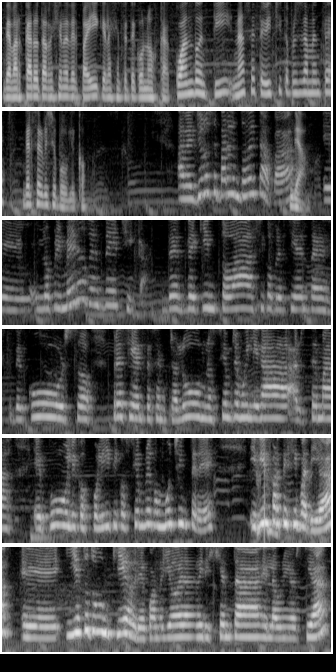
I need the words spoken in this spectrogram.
de abarcar otras regiones del país, que la gente te conozca. ¿Cuándo en ti nace este bichito precisamente del servicio público? A ver, yo lo separo en dos etapas. Ya. Eh, lo primero desde chica, desde quinto básico, presidente de curso, presidente de centro alumnos, siempre muy ligada a los temas eh, públicos, políticos, siempre con mucho interés y bien participativa. Eh, y esto tuvo un quiebre cuando yo era dirigente en la universidad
